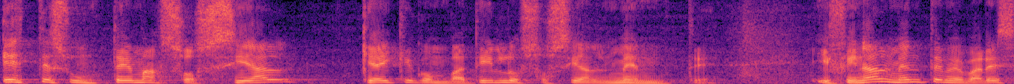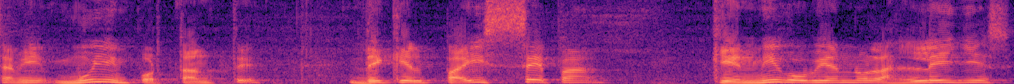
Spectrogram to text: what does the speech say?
Este es un tema social que hay que combatirlo socialmente. Y finalmente me parece a mí muy importante de que el país sepa que en mi gobierno las leyes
